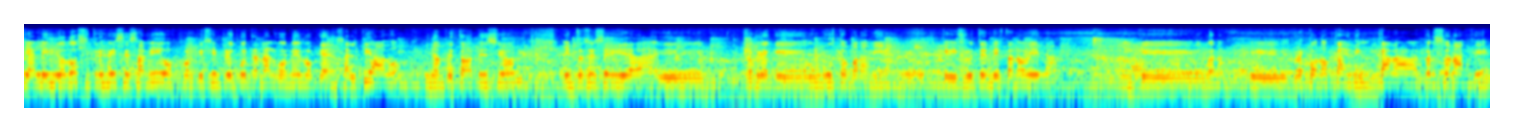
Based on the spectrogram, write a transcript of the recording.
que han leído dos y tres veces amigos porque siempre encuentran algo nuevo que han salteado y no han prestado atención. Y entonces sería, eh, yo creo que un gusto para mí que disfruten de esta novela y que, bueno, que reconozcan en cada personaje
